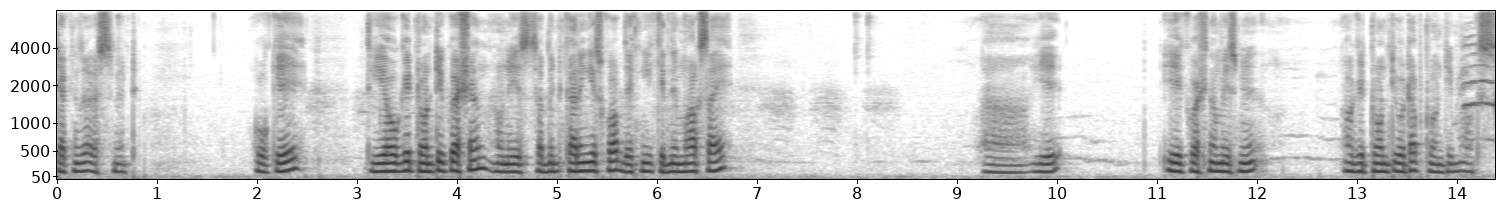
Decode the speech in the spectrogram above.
technical assessment okay तो ये हो गए ट्वेंटी क्वेश्चन हम ये सबमिट करेंगे इसको आप देखेंगे कितने मार्क्स आए। आ, ये एक क्वेश्चन हम इसमें आगे twenty out of twenty marks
